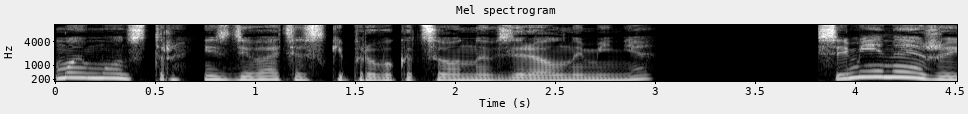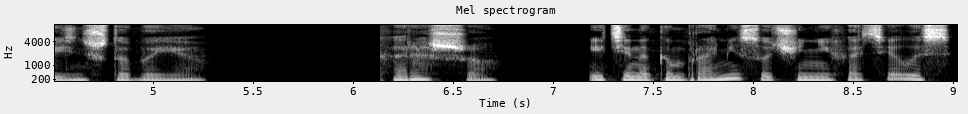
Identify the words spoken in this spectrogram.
Мой монстр издевательски провокационно взирал на меня. Семейная жизнь, чтобы я. Хорошо. Идти на компромисс очень не хотелось,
